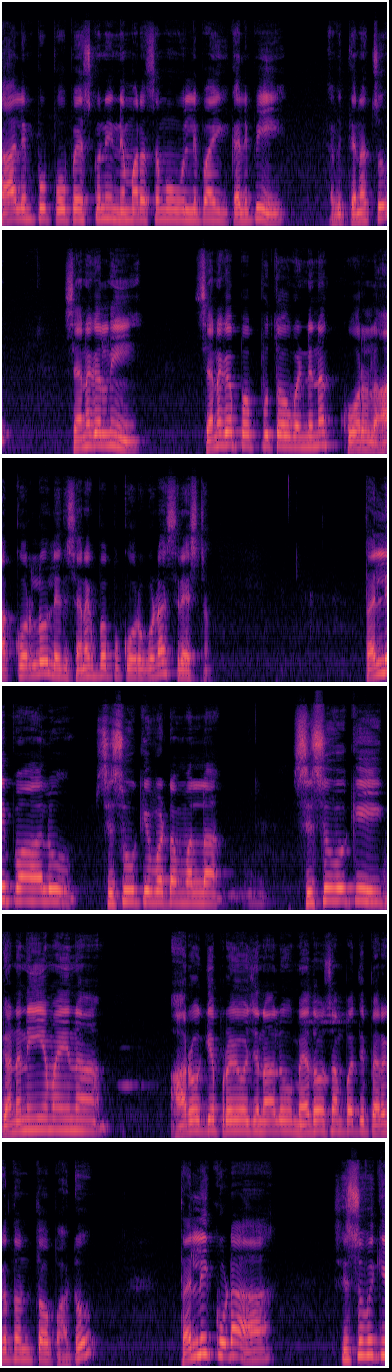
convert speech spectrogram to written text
తాలింపు పోపు వేసుకుని నిమ్మరసము ఉల్లిపాయ కలిపి అవి తినచ్చు. శనగల్ని శనగపప్పుతో వండిన కూరలు ఆకుకూరలు లేదు శనగపప్పు కూర కూడా శ్రేష్టం. తల్లిపాలు శిశువుకి ఇవ్వటం వల్ల శిశువుకి గణనీయమైన ఆరోగ్య ప్రయోజనాలు మేధో సంపత్తి పెరగడంతో పాటు తల్లికి కూడా శిశువుకి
